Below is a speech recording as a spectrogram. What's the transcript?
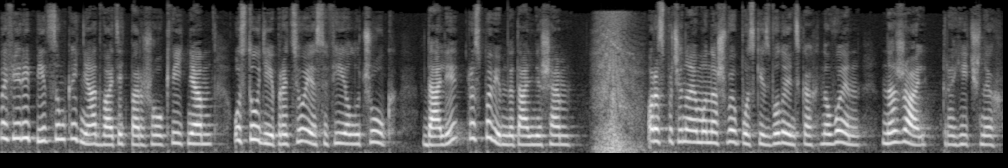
В ефірі підсумки дня 21 квітня. У студії працює Софія Лучук. Далі розповім детальніше. Розпочинаємо наш випуск із волинських новин. На жаль, трагічних.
